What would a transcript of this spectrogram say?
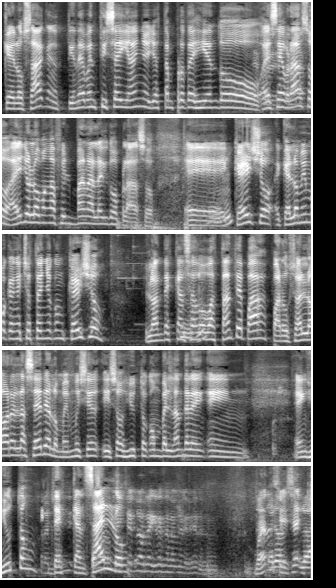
que lo saquen. Tiene 26 años, ellos están protegiendo Eso- ese brazo. A ellos lo van a firmar a largo plazo. Eh, Kershaw, que es lo mismo que han hecho este año con Kershaw. Lo han descansado bastante pa, para usarlo ahora en la serie. Lo mismo hizo, hizo Houston con Verlander en, en, en Houston. Descansarlo. Churchill no regresa el año que viene, ¿no? Bueno, Pero si ese-. Víctor,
